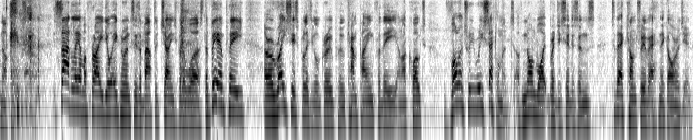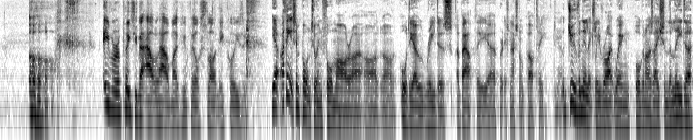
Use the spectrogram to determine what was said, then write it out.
knuckles. Sadly, I'm afraid your ignorance is about to change for the worse. The BNP are a racist political group who campaigned for the, and I quote, voluntary resettlement of non white British citizens to their country of ethnic origin. Oh. Even repeating that out loud makes me feel slightly queasy. Yeah, I think it's important to inform our, uh, our, our audio readers about the uh, British National Party. A juvenilically right wing organisation. The leader,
